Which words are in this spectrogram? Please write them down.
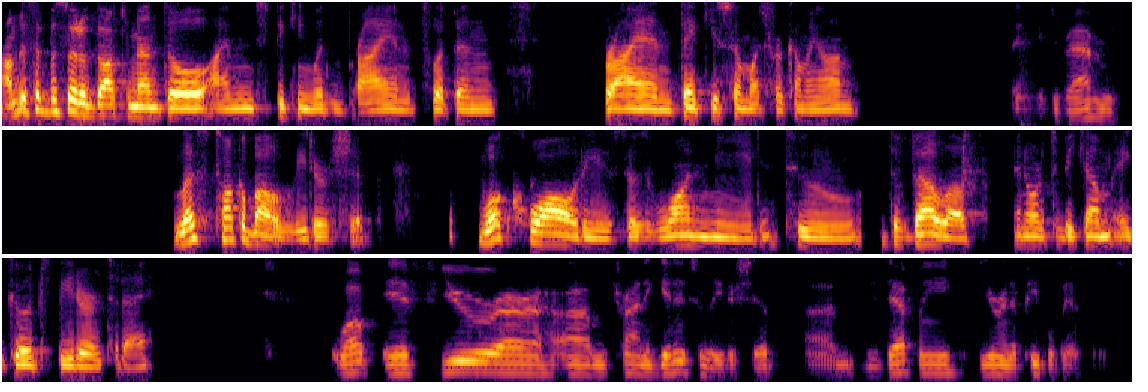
On this episode of Documental, I'm speaking with Brian Flippin. Brian, thank you so much for coming on. Thank you for having me. Let's talk about leadership. What qualities does one need to develop in order to become a good leader today? Well, if you are um, trying to get into leadership, um, you definitely you're in a people business,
